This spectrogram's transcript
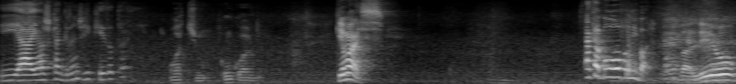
E aí acho que a grande riqueza está aí. Ótimo, concordo. O que mais? Acabou, vamos embora. Valeu.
